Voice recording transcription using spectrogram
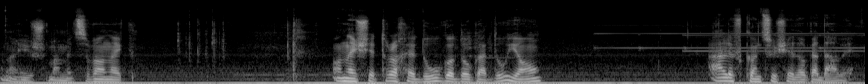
No i już mamy dzwonek. One się trochę długo dogadują, ale w końcu się dogadały.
